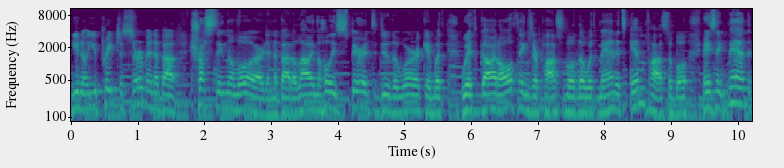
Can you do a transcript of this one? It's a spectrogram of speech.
You know, you preach a sermon about trusting the Lord and about allowing the Holy Spirit to do the work. And with, with God, all things are possible, though with man, it's impossible. And he's saying, man,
